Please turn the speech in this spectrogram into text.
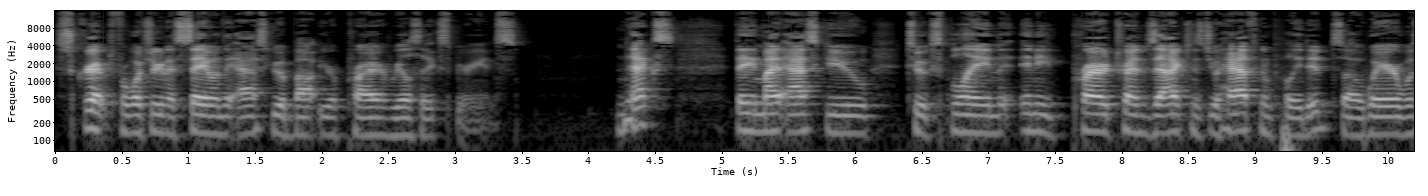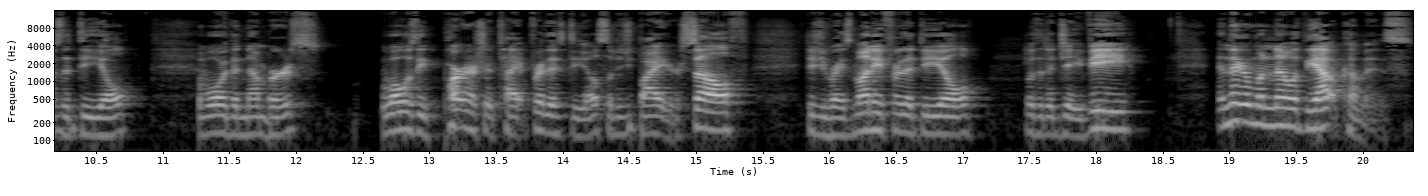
script for what you're going to say when they ask you about your prior real estate experience. Next, they might ask you to explain any prior transactions you have completed. So where was the deal? What were the numbers? What was the partnership type for this deal? So did you buy it yourself? Did you raise money for the deal? Was it a JV? And they're going to want to know what the outcome is.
